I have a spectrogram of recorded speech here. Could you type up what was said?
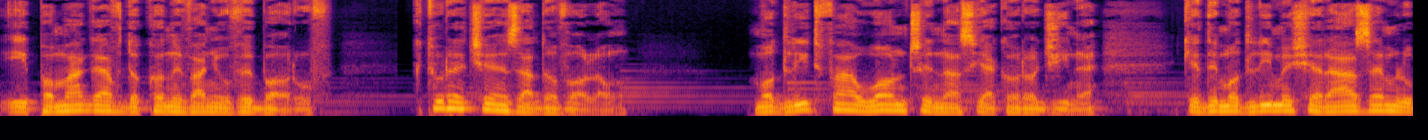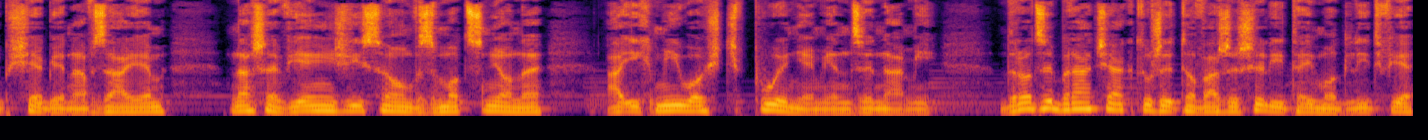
i pomaga w dokonywaniu wyborów, które Cię zadowolą. Modlitwa łączy nas jako rodzinę. Kiedy modlimy się razem lub siebie nawzajem, nasze więzi są wzmocnione, a ich miłość płynie między nami. Drodzy bracia, którzy towarzyszyli tej modlitwie,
